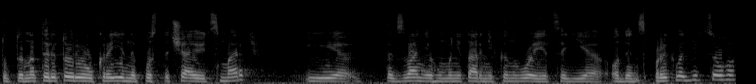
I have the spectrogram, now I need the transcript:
Тобто на територію України постачають смерть, і так звані гуманітарні конвої це є один з прикладів цього.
